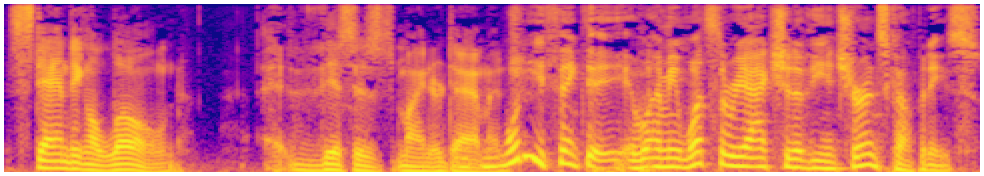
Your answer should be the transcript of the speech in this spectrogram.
standing alone, this is minor damage. What do you think? I mean, what's the reaction of the insurance companies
